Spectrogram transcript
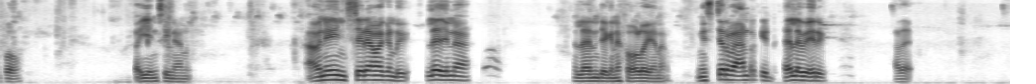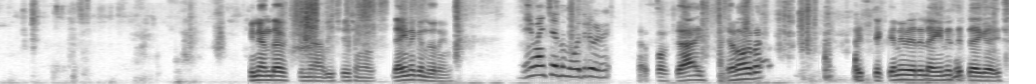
അപ്പോൾ പയ്യൻ സീനാണ്. അവന് ഇൻസ്റ്റാഗ്രാം ഒക്കെ ഉണ്ട്. അല്ലേ ചിന്ന? എല്ലാവരും ചെക്കനെ ഫോളോ ചെയ്യണം. മിസ്റ്റർ വാൻഡർ കിഡ് അല്ലേ പേര്? അതെ. പിന്നെ എന്താ പിന്നെ വിശേഷങ്ങൾ? ലൈനൊക്കെ എന്താ പറയുന്നത് നീ വാങ്ങിച്ചത് മോതിരമാണ്. അപ്പൊ ഗായ്സ് എവിടെ നോക്കട്ടെ? Guys, ചെക്കന് പേര് ലൈന് ആയി ഗായ്സ്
